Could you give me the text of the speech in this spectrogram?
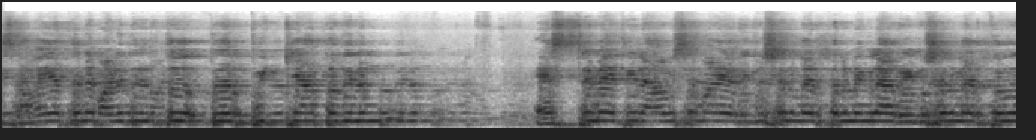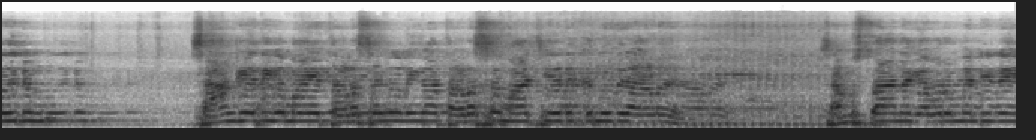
സമയത്തിന് പണി തീർത്ത് തീർപ്പിക്കാത്തതിനും എസ്റ്റിമേറ്റിൽ ആവശ്യമായ റിവിഷൻ വരുത്തണമെങ്കിൽ ആ റിവിഷൻ വരുത്തുന്നതിനും സാങ്കേതികമായ തടസ്സങ്ങൾ നിങ്ങൾ തടസ്സം മാറ്റിയെടുക്കുന്നതിനാണ് സംസ്ഥാന ഗവൺമെന്റിനെ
